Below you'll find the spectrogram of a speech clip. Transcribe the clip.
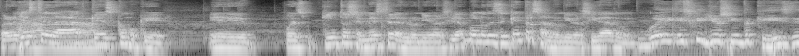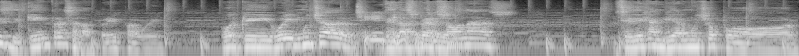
Pero ya esta Ah. edad que es como que, eh, pues, quinto semestre de la universidad. Bueno, desde que entras a la universidad, güey. Güey, es que yo siento que es desde que entras a la prepa, güey. Porque, güey, muchas Sí, de las sentido. personas se dejan guiar mucho por,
